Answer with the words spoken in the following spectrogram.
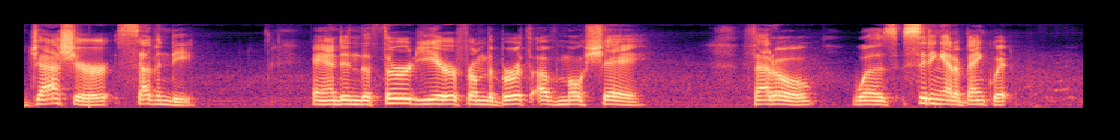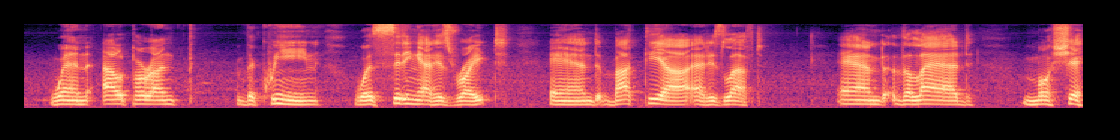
Jasher 70. And in the third year from the birth of Moshe, Pharaoh was sitting at a banquet when Alparanith, the queen, was sitting at his right and Batia at his left. And the lad Moshe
